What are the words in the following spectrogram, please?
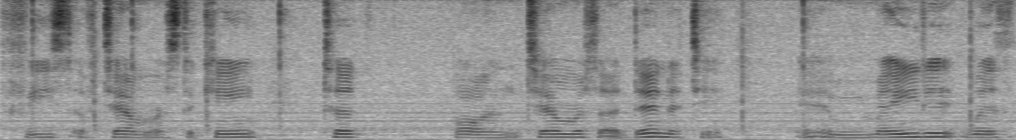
feast of Tammuz, the king took on Tammuz's identity and made it with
